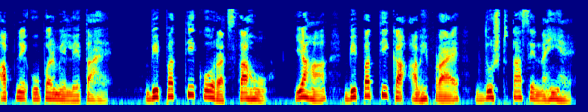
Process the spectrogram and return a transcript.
अपने ऊपर में लेता है। विपत्ति को रचता हूँ। यहाँ विपत्ति का अभिप्राय दुष्टता से नहीं है।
